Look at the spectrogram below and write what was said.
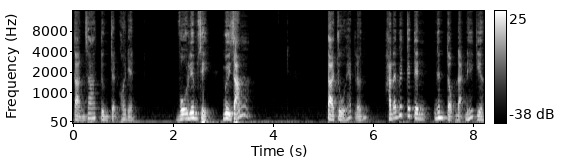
Tản ra từng trận khói đen. Vô liêm sỉ, Người dám! Tà chủ hét lớn. Hắn đã biết cái tên nhân tộc đại đế kia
